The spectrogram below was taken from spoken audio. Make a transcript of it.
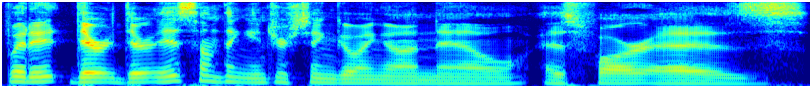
But it there there is something interesting going on now as far as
